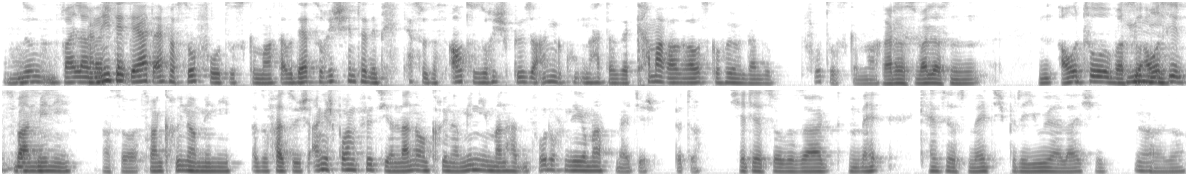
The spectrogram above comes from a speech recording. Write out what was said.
Mhm. Nur weil er nee, der, der hat einfach so Fotos gemacht, aber der hat so richtig hinter dem, der hat so das Auto so richtig böse angeguckt und hat dann seine Kamera rausgeholt und dann so Fotos gemacht. war das, war das ein, ein Auto, was so Mini. aussieht? Es war ein Mini. Ach so. Es war ein grüner Mini. Also falls du dich angesprochen fühlst, hier in Landau, grüner Mini, man hat ein Foto von dir gemacht, melde dich, bitte. Ich hätte jetzt so gesagt, kennst du das, meld dich bitte Julia Leichig. Ja, Also,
